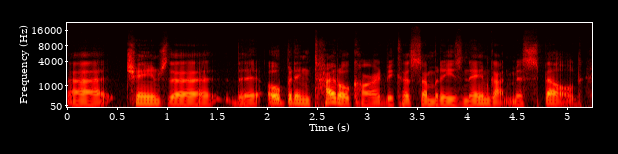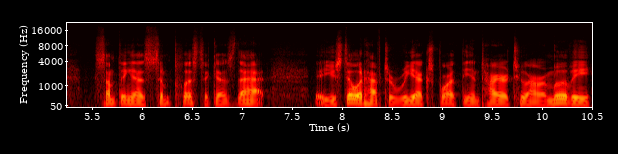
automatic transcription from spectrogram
uh, change the the opening title card because somebody's name got misspelled, something as simplistic as that, you still would have to re-export the entire two-hour movie,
